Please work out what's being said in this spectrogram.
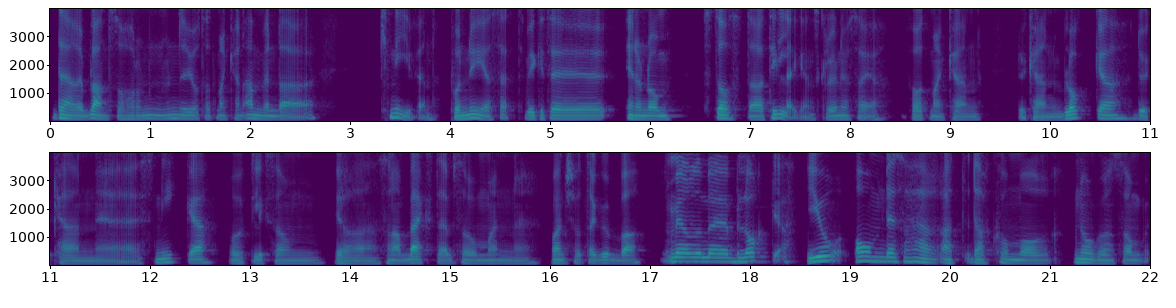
Däribland så har de nu gjort att man kan använda kniven på nya sätt, vilket är en av de största tilläggen skulle jag nog säga. För att man kan, du kan blocka, du kan eh, snika och liksom göra sådana backstabs så man eh, one-shotar gubbar. Menar du med blocka? Jo, om det är så här att där kommer någon som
